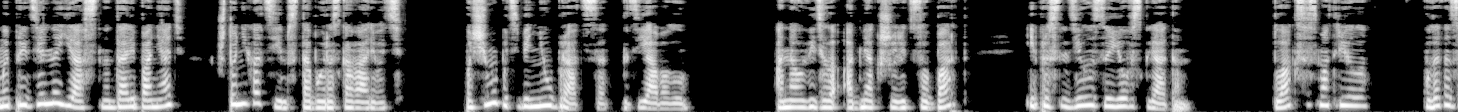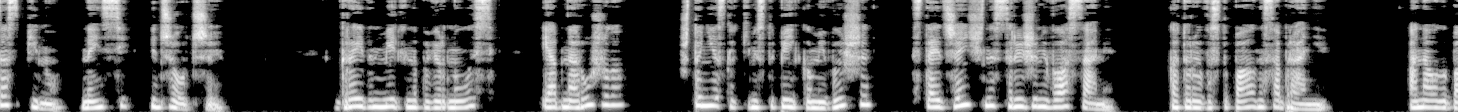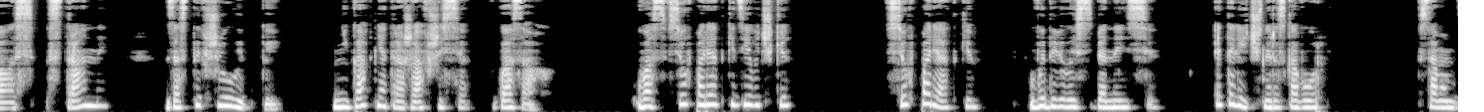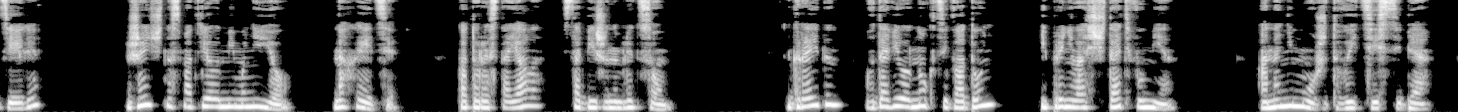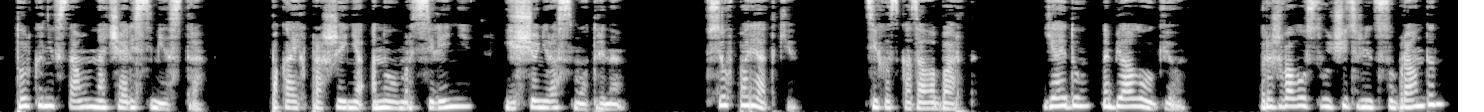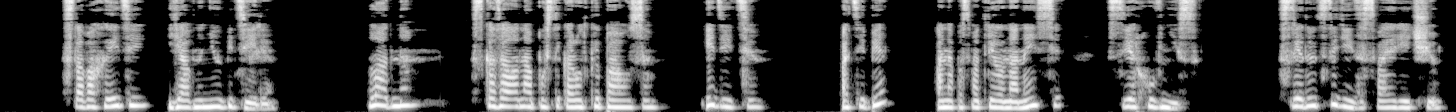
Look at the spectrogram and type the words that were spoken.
«Мы предельно ясно дали понять, что не хотим с тобой разговаривать. Почему бы тебе не убраться к дьяволу?» Она увидела обмякшее лицо Барт и проследила за ее взглядом. Плакса смотрела куда-то за спину Нэнси и Джорджи. Грейден медленно повернулась и обнаружила, что несколькими ступеньками выше стоит женщина с рыжими волосами, которая выступала на собрании. Она улыбалась странной, застывшей улыбкой, никак не отражавшейся в глазах. «У вас все в порядке, девочки?» «Все в порядке», — выдавила из себя Нэнси. «Это личный разговор». В самом деле, женщина смотрела мимо нее, на Хэти, которая стояла с обиженным лицом. Грейден вдавила ногти в ладонь и принялась считать в уме. Она не может выйти из себя, только не в самом начале семестра, пока их прошение о новом расселении еще не рассмотрено. «Все в порядке», — тихо сказала Барт. «Я иду на биологию». Рыжеволосую учительницу Брандон слова Хэйди явно не убедили. «Ладно», — сказала она после короткой паузы, — «идите». «А тебе?» — она посмотрела на Нэнси сверху вниз. «Следует следить за своей речью.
